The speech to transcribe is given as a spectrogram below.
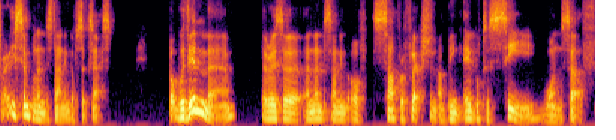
very simple understanding of success. But within there, there is a, an understanding of self reflection, of being able to see oneself.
